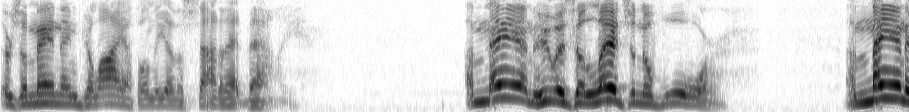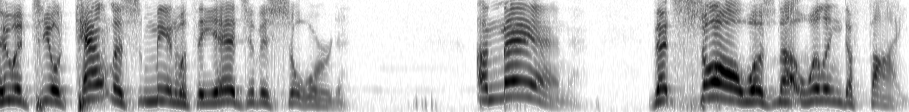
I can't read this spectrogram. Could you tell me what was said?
there's a man named Goliath on the other side of that valley. A man who is a legend of war. A man who had killed countless men with the edge of his sword. A man that Saul was not willing to fight.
